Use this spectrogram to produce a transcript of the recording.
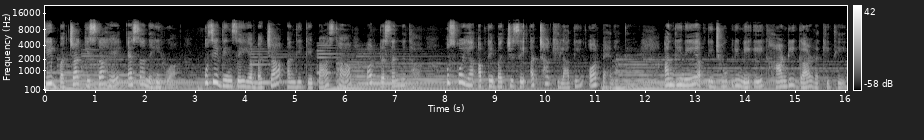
कि बच्चा किसका है, ऐसा नहीं हुआ। उसी दिन से यह बच्चा अंधी के पास था और प्रसन्न था। उसको यह अपने बच्चे से अच्छा खिलाती और पहनाती। अंधी ने अपनी झोपड़ी में एक हांडी गाड़ रखी थी।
